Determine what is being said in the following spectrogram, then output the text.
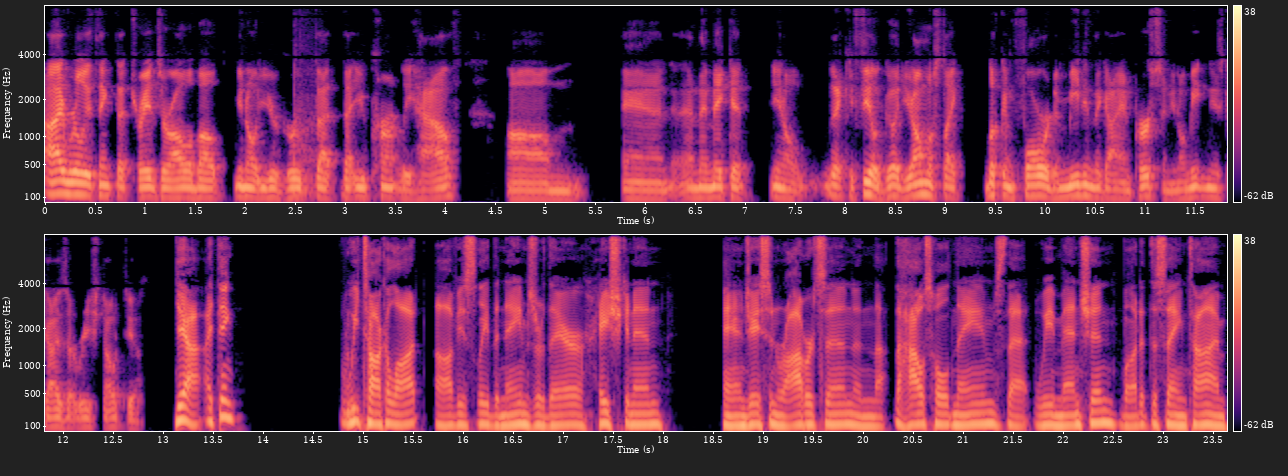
I really think that trades are all about you know your group that that you currently have, um, and and they make it you know like you feel good. You're almost like looking forward to meeting the guy in person. You know, meeting these guys that reached out to you. Yeah, I think we talk a lot. Obviously, the names are there: Heiskanen and Jason Robertson, and the, the household names that we mentioned. But at the same time,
